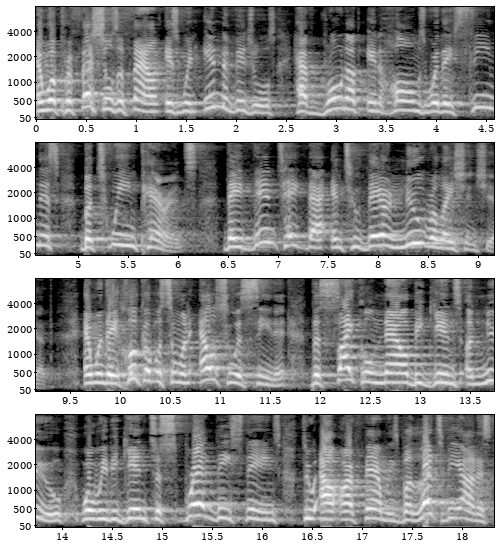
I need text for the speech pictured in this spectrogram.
And what professionals have found is when individuals have grown up in homes where they've seen this between parents, they then take that into their new relationship. And when they hook up with someone else who has seen it, the cycle now begins anew where we begin to spread these things throughout our families. But let's be honest,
